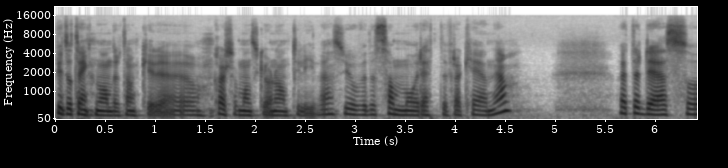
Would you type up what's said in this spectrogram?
begynte å tenke noen andre tanker, eh, kanskje man skulle gjøre noe annet i livet. Så gjorde vi det samme året etter fra Kenya. Og etter det så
